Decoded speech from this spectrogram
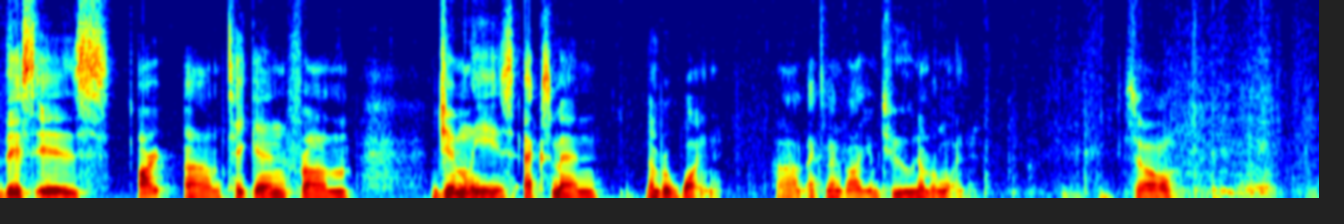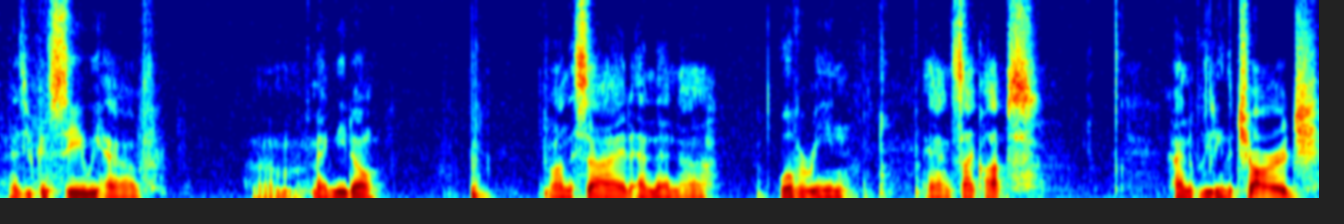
this is art um, taken from Jim Lee's X-Men number one. Um, X-Men volume 2 number 1. So, as you can see, we have um, Magneto on the side, and then uh, Wolverine and Cyclops kind of leading the charge.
